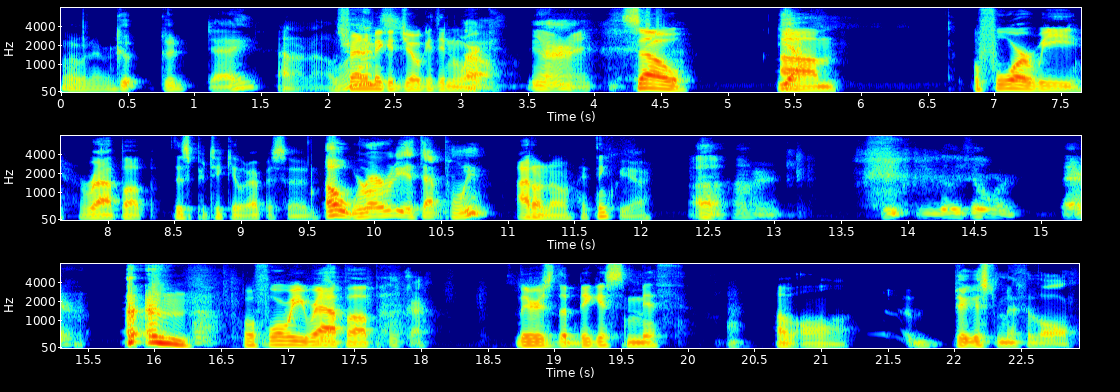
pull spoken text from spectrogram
or whatever. Good good day. I don't know. I was trying to make a joke. It didn't work. Oh, yeah, all right. So, Yeah. um, before we wrap up this particular episode, Oh, we're already at that point? I don't know. I think we are. Oh, all right. Do you really feel we're there? before we wrap up, Okay. there's the biggest myth of all. Biggest myth of all.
